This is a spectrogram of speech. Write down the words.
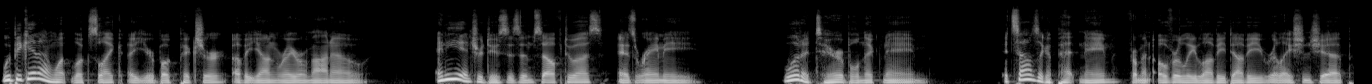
We begin on what looks like a yearbook picture of a young Ray Romano, and he introduces himself to us as Raymie. What a terrible nickname. It sounds like a pet name from an overly lovey dovey relationship.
